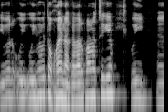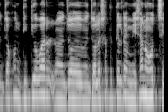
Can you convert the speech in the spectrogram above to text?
এবার ওই, ওইভাবে তো হয় না। তার কারণ হচ্ছে গিয়ে ওই যখন দ্বিতীয়বার জলের সাথে তেলটা মেশানো হচ্ছে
